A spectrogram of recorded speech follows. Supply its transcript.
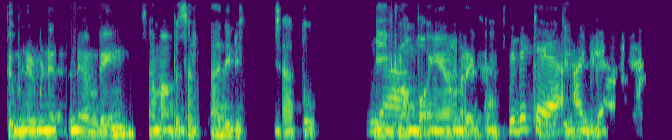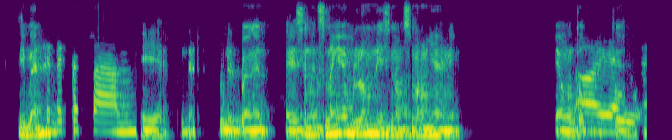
Itu benar-benar pendamping sama peserta jadi satu ya. di iya. kelompoknya mereka. Jadi kayak gitu. ada Gimana? Kedekatan. Iya, benar. Benar banget. Eh, senang-senangnya belum nih, senang-senangnya nih. Yang untuk oh, itu. Iya.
